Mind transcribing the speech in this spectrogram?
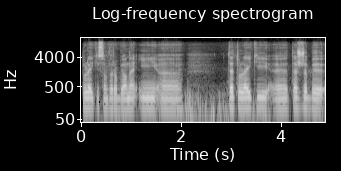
Tulejki są wyrobione i e, te tulejki e, też, żeby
